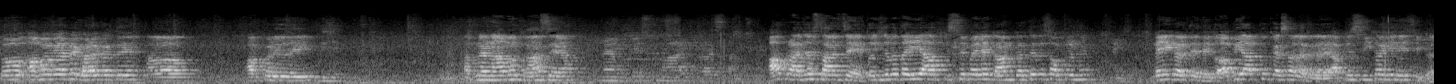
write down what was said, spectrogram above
तो अब हम यहाँ पे खड़ा करते हैं। आप खड़े हो जाइए। अपना नाम और कहाँ से हैं आप? मैं मुकेश कुमार राजस्थान से। आप राजस्थान से हैं तो इसे बताइए आप इससे पहले काम करते थे सॉफ्टवेयर में? नहीं नहीं करते थे तो अभी आपको कैसा लग रहा है? आपने सीखा कि नहीं सीखा?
